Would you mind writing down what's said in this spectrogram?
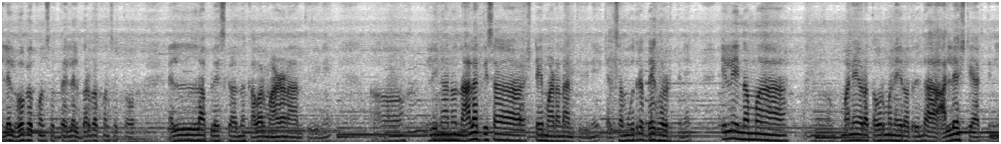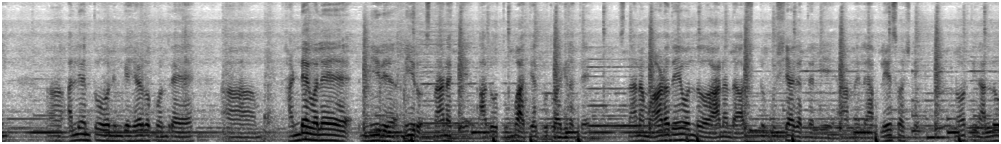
ಎಲ್ಲೆಲ್ಲಿ ಹೋಗಬೇಕು ಅನ್ಸುತ್ತೋ, ಎಲ್ಲೆಲ್ಲಿ ಬರಬೇಕು ಅನ್ಸುತ್ತೋ, ಎಲ್ಲ ಪ್ಲೇಸ್ಗಳನ್ನು ಕವರ್ ಮಾಡೋಣ ಅಂತಿದ್ದೀನಿ. ಇಲ್ಲಿ ನಾನು ನಾಲ್ಕು ದಿವಸ ಸ್ಟೇ ಮಾಡೋಣ ಅಂತಿದ್ದೀನಿ. ಕೆಲಸ ಮುಗಿದ್ರೆ ಬೇಗ ಹೊರಡ್ತೀನಿ. ಇಲ್ಲಿ ನಮ್ಮ ಮನೆಯವರ ತವ್ರ ಮನೆ ಇರೋದ್ರಿಂದ ಅಲ್ಲೇ ಸ್ಟೇ ಆಗ್ತೀನಿ. ಅಲ್ಲಿ ಅಂತೂ ನಿಮಗೆ ಹೇಳಬೇಕು ಅಂದರೆ ಹಂಡೆ ಒಲೆ ನೀರು ನೀರು ಸ್ನಾನಕ್ಕೆ ಅದು ತುಂಬ ಅತ್ಯದ್ಭುತವಾಗಿರುತ್ತೆ. ಸ್ನಾನ ಮಾಡೋದೇ ಒಂದು ಆನಂದ, ಅಷ್ಟು ಖುಷಿಯಾಗತ್ತೆ ಅಲ್ಲಿ. ಆಮೇಲೆ ಆ ಪ್ಲೇಸು ಅಷ್ಟೇ. ನೋಡ್ತೀನಿ, ಅಲ್ಲೂ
